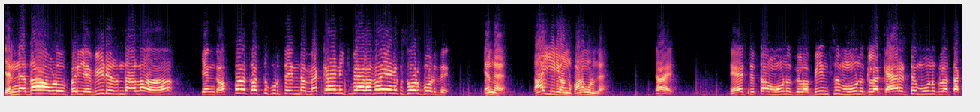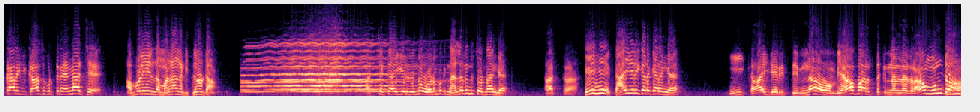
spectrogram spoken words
என்னதான் அவ்வளவு பெரிய வீடு இருந்தாலும் எங்க அப்பா கத்து கொடுத்த இந்த மெக்கானிக் வேலை தான் எனக்கு சோறு போடுது. ஏங்க காய்கறி வாங்க பணம் கொடுங்க. டேய் நேத்து தான் மூணு கிலோ பீன்ஸ் மூணு கிலோ கேரட் மூணு கிலோ தக்காளிக்கு காசு கொடுத்தேன் என்னாச்சு? அவளையும் இந்த மண்ணாங்கட்டி தின்னுட்டான். பச்சை காய்கறி தின்னா உடம்புக்கு நல்லதுன்னு சொன்னாங்க. டாக்டரா? காய்கறி கடைக்காரங்க. நீ காய்கறி தின்னா அவன் வியாபாரத்துக்கு நல்லதுடா முண்டம்.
